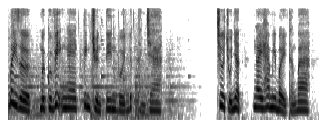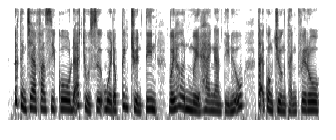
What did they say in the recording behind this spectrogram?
Bây giờ mời quý vị nghe Kinh truyền tin với Đức Thánh Cha. Trưa Chủ nhật ngày 27 tháng 3, Đức Thánh Cha Francisco đã chủ sự buổi đọc kinh truyền tin với hơn 12.000 tín hữu tại quảng trường Thánh Phêrô.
